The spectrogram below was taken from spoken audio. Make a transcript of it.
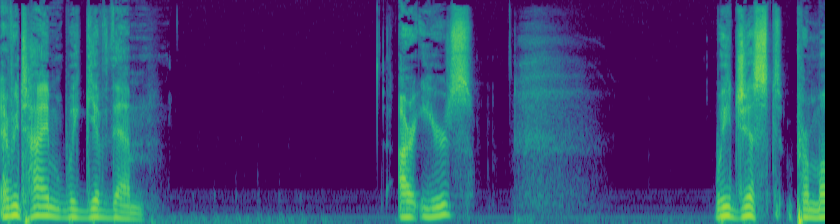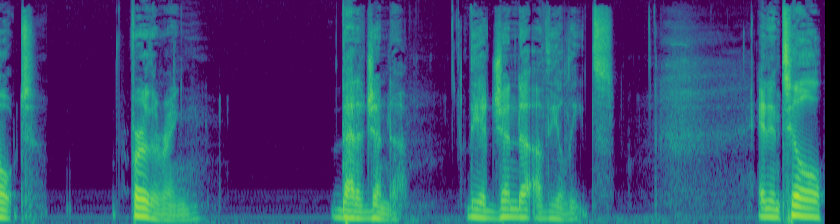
Every time we give them our ears, we just promote furthering that agenda, the agenda of the elites. And until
